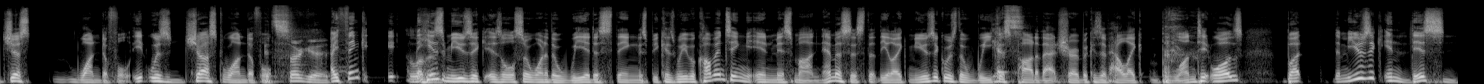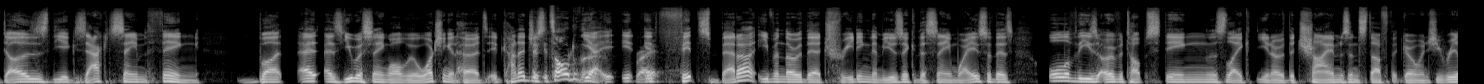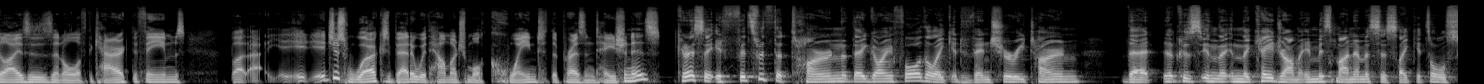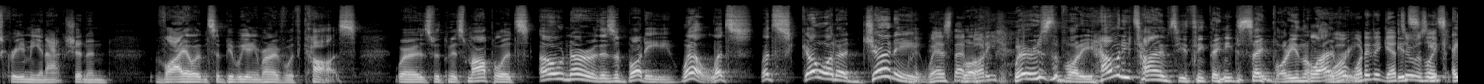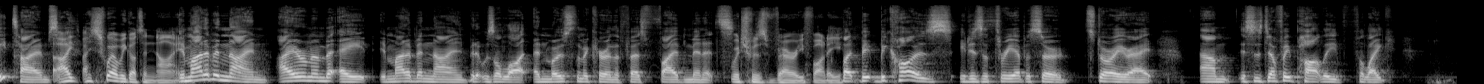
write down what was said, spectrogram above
just wonderful. It was just wonderful. it's so good. I think it, love his music is also one of the weirdest things because we were commenting in Miss Mar Nemesis that the like music was the weakest Yes. part of that show because of how like blunt it was, but the music in this does the exact same thing. But as you were saying while we were watching it, Herds, it kind of just It's older though, yeah, it, it, right? it fits better, even though they're treating the music the same way. So there's all of these overtop stings, like you know the chimes and stuff that go when she realizes, and all of the character themes. But uh, it, it just works better with how much more quaint the presentation is. Can I say it fits with the tone that they're going for, the like adventure tone that because in the in the K drama in Miss Ma Nemesis, like it's all screaming and action and violence and people getting run over with cars. Whereas with Miss Marple, it's oh no, there's a body. Well, let's let's go on a journey. where's that Well, body? Where is the body? How many times do you think they need to say body in the library? what did it get to? It was like- it's eight times. I, I swear we got to nine. It might have been nine. I remember eight. It might have been nine, but it was a lot, and most of them occur in the first five minutes. which was very funny. But be- because it is a three episode story, right? Um, this is definitely partly for like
